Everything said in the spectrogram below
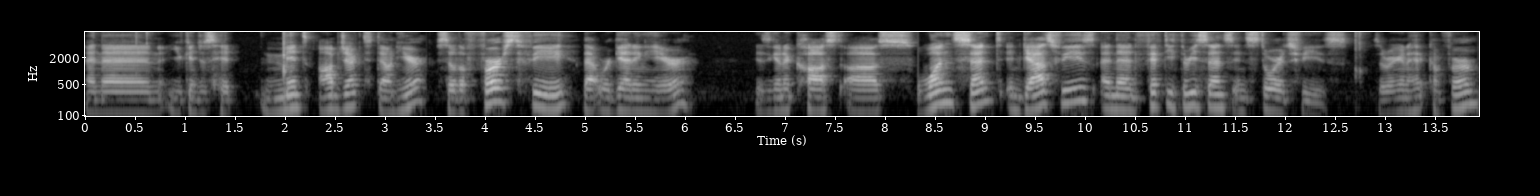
And then you can just hit mint object down here. So the first fee that we're getting here is going to cost us 1 cent in gas fees and then 53 cents in storage fees. So we're going to hit confirm.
